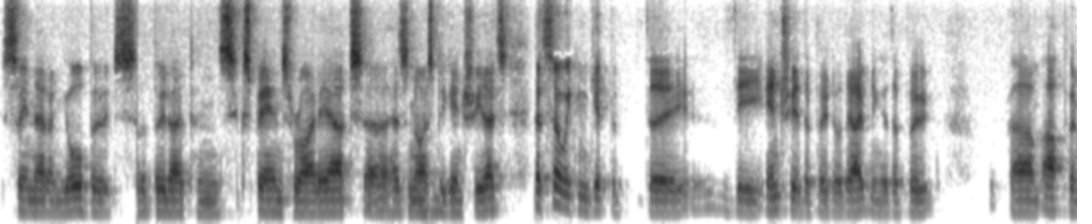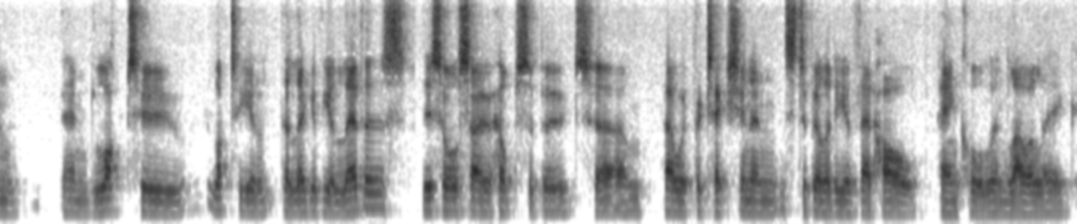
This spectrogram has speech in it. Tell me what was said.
seen that on your boots. The boot opens, expands right out, uh, has a nice mm-hmm. big entry. That's that's so we can get the the the entry of the boot or the opening of the boot um, up and and locked to locked to your, the leg of your levers. This also helps the boot um, uh, with protection and stability of that whole ankle and lower leg.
